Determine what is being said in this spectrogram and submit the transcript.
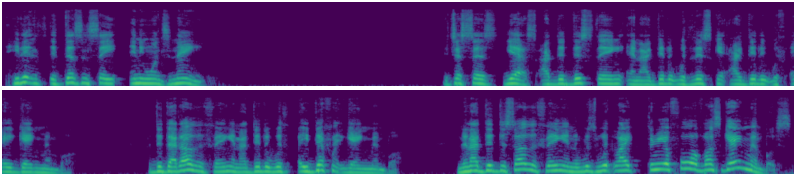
He didn't, it doesn't say anyone's name. It just says, yes, I did this thing and I did it with this gang. I did it with a gang member. I did that other thing and I did it with a different gang member. And then I did this other thing and it was with like three or four of us gang members.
